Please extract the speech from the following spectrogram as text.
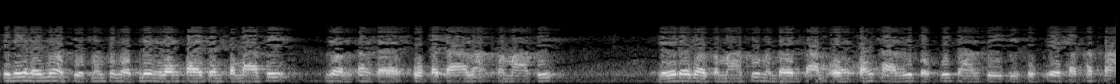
ทีนี้ในเมื่อจิตมันสงบนิ่งลงไปเป็นสมาธิเริ่มตั้งแต่อุปจารสมาธิ หรือได้ว่าสมาธิมันเดินตามองค์ของฌานวิตกวิจารปีติสุขเอกคัตตา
